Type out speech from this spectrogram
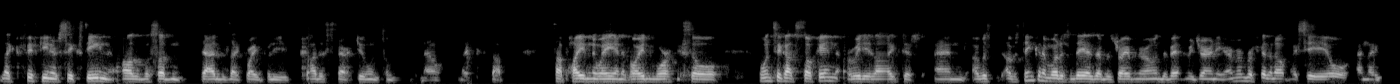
like fifteen or sixteen. All of a sudden, Dad was like, "Right, well, you've got to start doing something now. Like, stop, stop hiding away and avoiding work." So once I got stuck in, I really liked it, and I was I was thinking about it today as I was driving around the veterinary journey. I remember filling out my CAO, and like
